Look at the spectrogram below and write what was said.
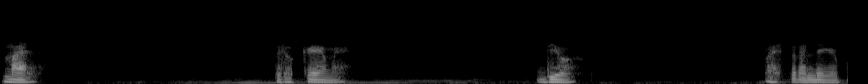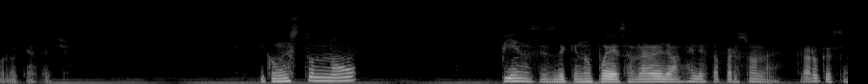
mal. Pero créeme, Dios va a estar alegre por lo que has hecho. Y con esto no pienses de que no puedes hablar del Evangelio a esa persona. Claro que sí.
